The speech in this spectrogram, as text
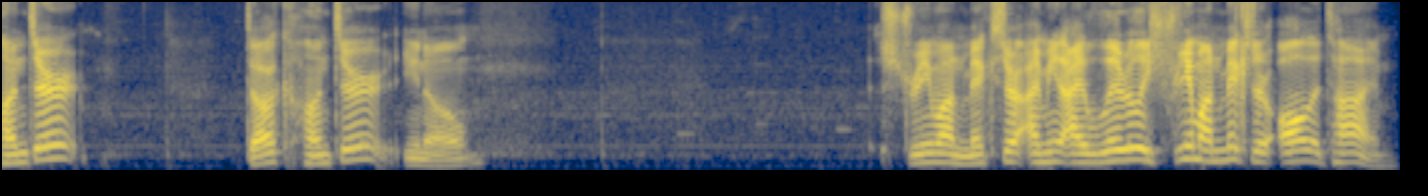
hunter, duck hunter, you know, stream on Mixer. I mean, I literally stream on Mixer all the time.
